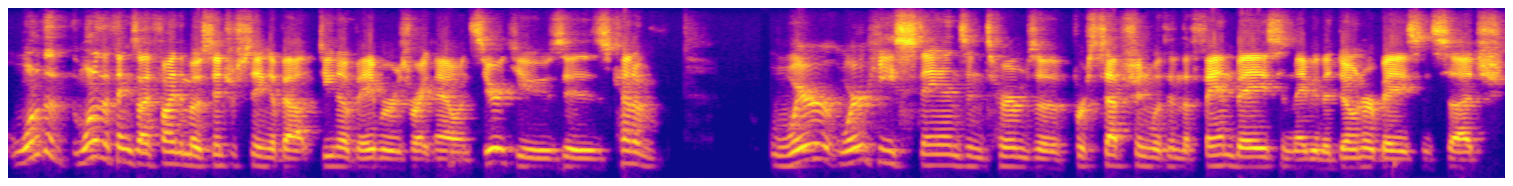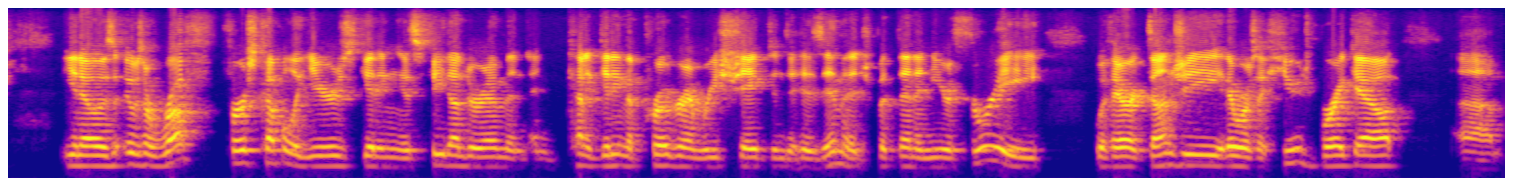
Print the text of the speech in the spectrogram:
one of the one of the things I find the most interesting about Dino Babers right now in Syracuse is kind of where where he stands in terms of perception within the fan base and maybe the donor base and such. You know, it was, it was a rough first couple of years getting his feet under him and, and kind of getting the program reshaped into his image. But then in year three, with Eric Dungey, there was a huge breakout. Um,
